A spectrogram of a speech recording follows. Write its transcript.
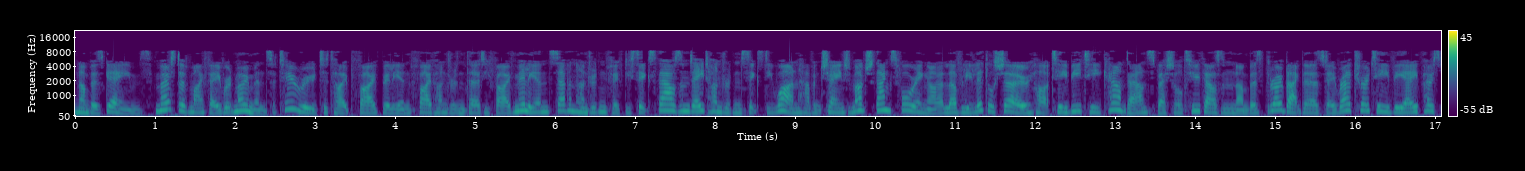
Numbers games. Most of my favorite moments are too rude to type 5,535,756,861 haven't changed much thanks for ing our lovely little show Heart TBT Countdown Special 2000 Numbers Throwback Thursday Retro TVA post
